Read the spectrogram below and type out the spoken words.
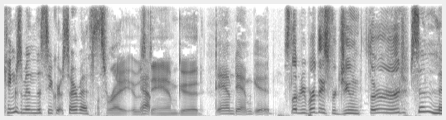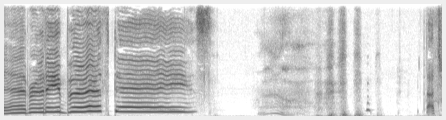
Kingsman: The Secret Service. that's right. It was Yep. damn good. Damn, damn good. Celebrity birthdays for June third. Celebrity birthdays. Wow. that's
